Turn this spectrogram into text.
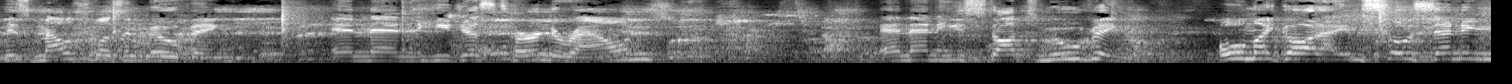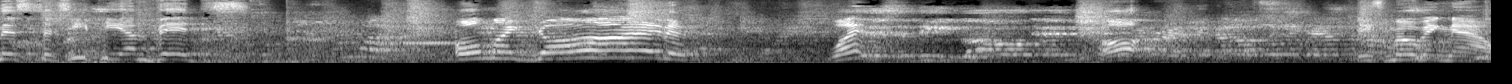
his mouth wasn't moving, and then he just turned around, and then he stopped moving. Oh my god, I am so sending this to TPM vids. Oh my god! What? Yes, indeed, loud and Oh, he's moving now.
